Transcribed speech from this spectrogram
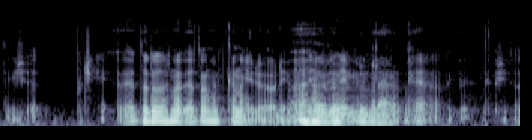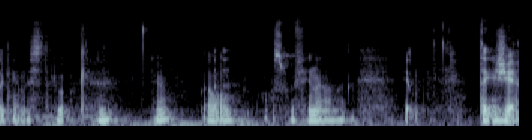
takže počkej, já to, já to hnedka najdu. Dej, Aha, dej, dej, dobrá. já, tak- takže Liga mistrů, ok. Jo, bylo osmi finále. Jo. Takže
